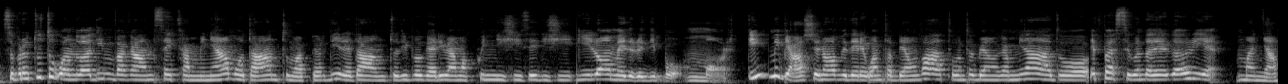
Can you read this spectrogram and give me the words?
soprattutto quando vado in vacanza e camminiamo tanto ma per dire tanto, tipo che arriviamo a 15-16 km tipo morti. Mi piace, no? Vedere quanto abbiamo fatto, quanto abbiamo camminato e poi a seconda delle calorie magna.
